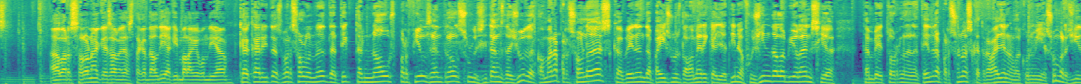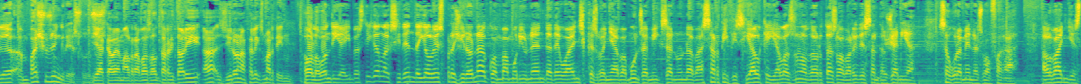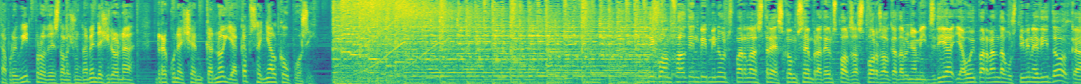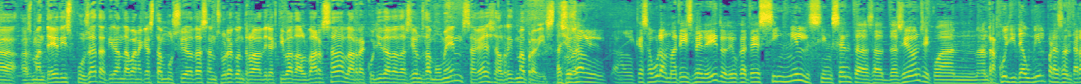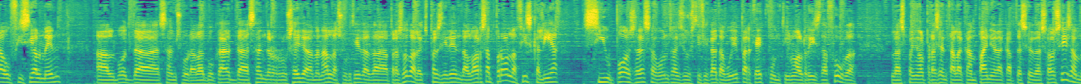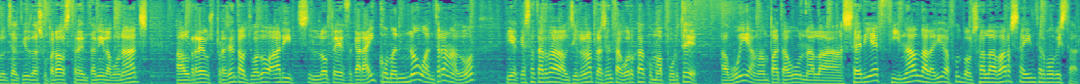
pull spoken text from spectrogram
A Barcelona, que és el més destacat del dia. Quim Balaguer, bon dia. Que Càritas Barcelona detecta nous perfils entre els sol·licitants d'ajuda, com ara persones que venen de països de l'Amèrica Llatina fugint de la violència. També tornen a atendre persones que treballen a l'economia submergida amb baixos ingressos. I acabem el rebàs al territori a Girona. Fèlix Martín. Hola, bon dia. Investiguen l'accident d'ahir al vespre a Girona quan va morir un nen de 10 anys que es banyava amb uns amics en una bassa artificial que hi ha a la zona d'Hortes, al barri de Santa Eugènia. Segurament es va ofegar. El bany està prohibit, però des de l'Ajuntament de Girona reconeixen que no hi ha cap senyal que ho posi. I quan faltin 20 minuts per les 3, com sempre, temps pels esports al Catalunya migdia, i avui parlant d'Agustí Benedito, que es manté disposat a tirar endavant aquesta moció de censura contra la directiva del Barça. La recollida d'adhesions de moment segueix el ritme previst. Això és el, el que assegura el mateix Benedito. Diu que té 5.500 adhesions i quan en reculli 10.000 presentarà oficialment el vot de censura. L'advocat de Sandro Rossell ha demanat la sortida de presó de l'expresident del Barça, però la Fiscalia s'hi oposa, segons ha justificat avui, perquè continua el risc de fuga. L'Espanyol presenta la campanya de captació de socis amb l'objectiu de superar els 30.000 abonats. El Reus presenta el jugador Aritz López Garay com a nou entrenador i aquesta tarda el Girona presenta Gorka com a porter. Avui, amb empat a 1 a la sèrie final de la Lliga de Futbol Sala Barça-Inter Movistar.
